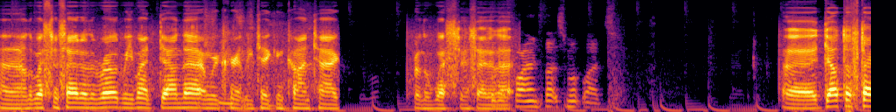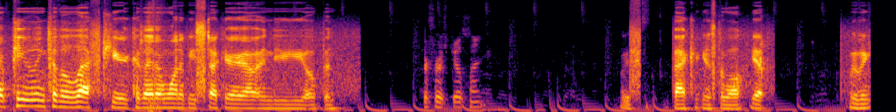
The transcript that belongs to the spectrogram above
uh, on the western side of the road. We went down that and we're currently taking contact from the western side of Put a that. fire into that smoke, lads. Uh, Delta, start peeling to the left here because I don't want to be stuck here out in the open. Your first kill sign. Back against the wall. Yep. Moving.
